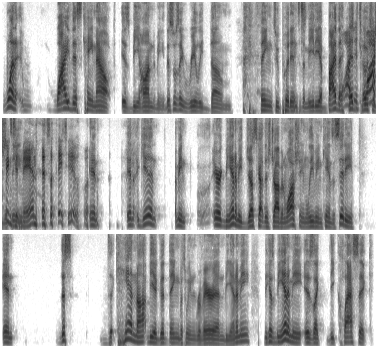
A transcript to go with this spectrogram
one, why this came out is beyond me. This was a really dumb thing to put into the media by the head it's coach of the Washington, team man. That's what they do. and and again, I mean, Eric Bieniemy just got this job in Washington, leaving Kansas City, and this cannot be a good thing between Rivera and Bieniemy because Bieniemy is like the classic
